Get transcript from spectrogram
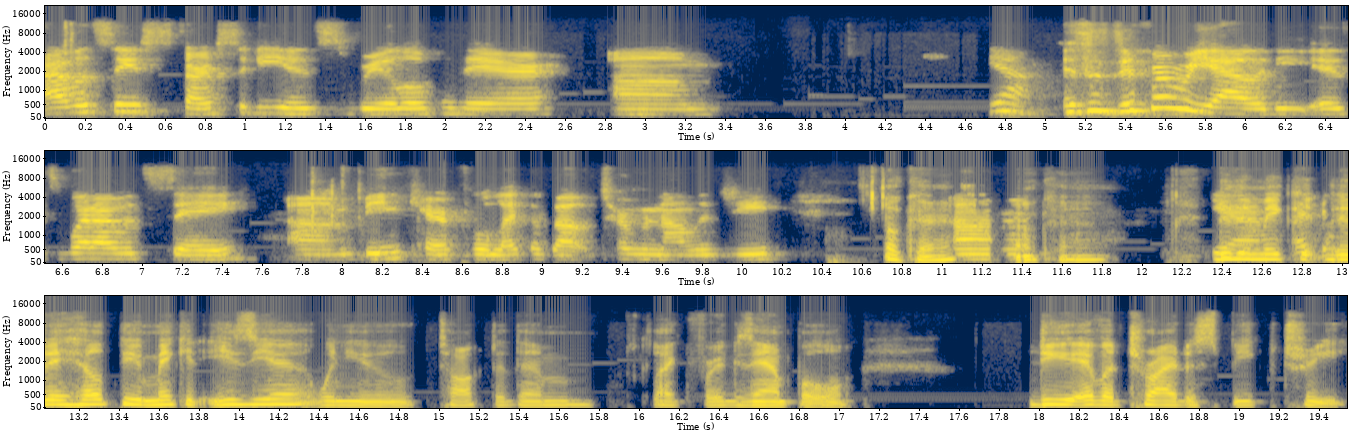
I would say scarcity is real over there. Um, yeah, it's a different reality, is what I would say. Um, being careful, like about terminology. Okay. Um, okay. Do yeah, they make it? Do they help you make it easier when you talk to them? Like, for example, do you ever try to speak Twi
